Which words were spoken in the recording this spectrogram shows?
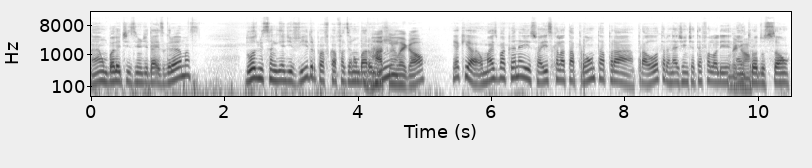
né? Um bulletzinho de 10 gramas, duas miçanguinhas de vidro para ficar fazendo um Rattling barulhinho. legal. E aqui, ó, o mais bacana é isso, a isca ela tá pronta para outra, né? A gente até falou ali na Legal. introdução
